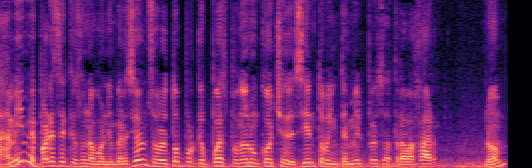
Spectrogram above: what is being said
A mí me parece que es una buena inversión, sobre todo porque puedes poner un coche de 120 mil pesos a trabajar, ¿no?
